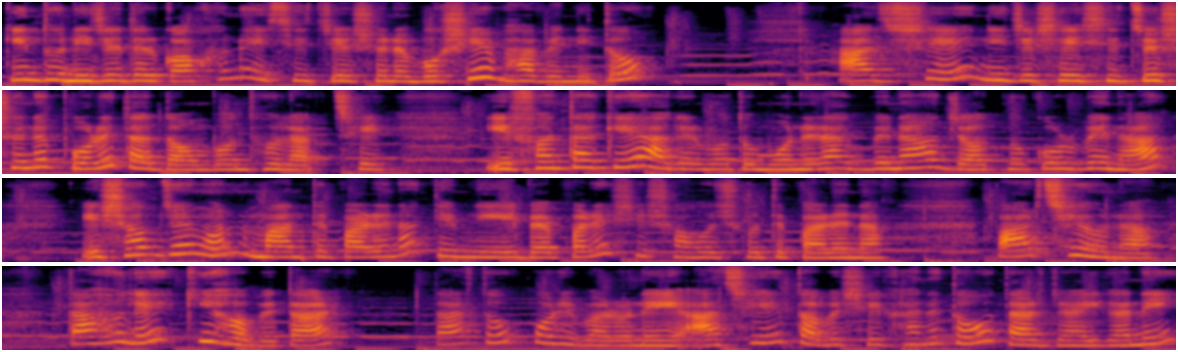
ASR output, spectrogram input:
কিন্তু নিজেদের কখনো এই সিচুয়েশনে বসিয়ে ভাবেনি তো? আজ সে নিজে সেই সিচুয়েশনে পড়ে তার দম বন্ধ লাগছে। ইরফান তাকে আগের মতো মনে রাখবে না, যত্ন করবে না। এসব যেমন মানতে পারে না, তেমনি এই ব্যাপারে সে সহজ হতে পারে না। পারছেও না। তাহলে কি হবে তার? তার তো পরিবারও নেই, আছে, তবে সেখানে তো তার জায়গা নেই।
